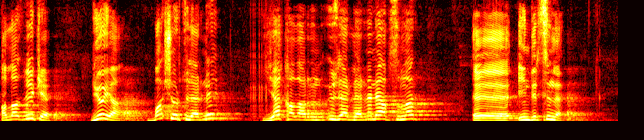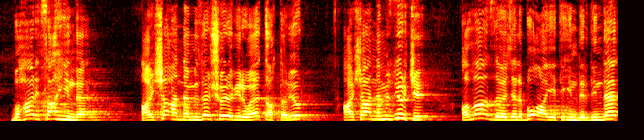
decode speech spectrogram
Allah diyor ki diyor ya başörtülerini yakalarının üzerlerine ne yapsınlar? Ee, indirsinler. Buhari sahihinde Ayşe annemizden şöyle bir rivayet aktarıyor. Ayşe annemiz diyor ki Allah azze ve celle bu ayeti indirdiğinde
